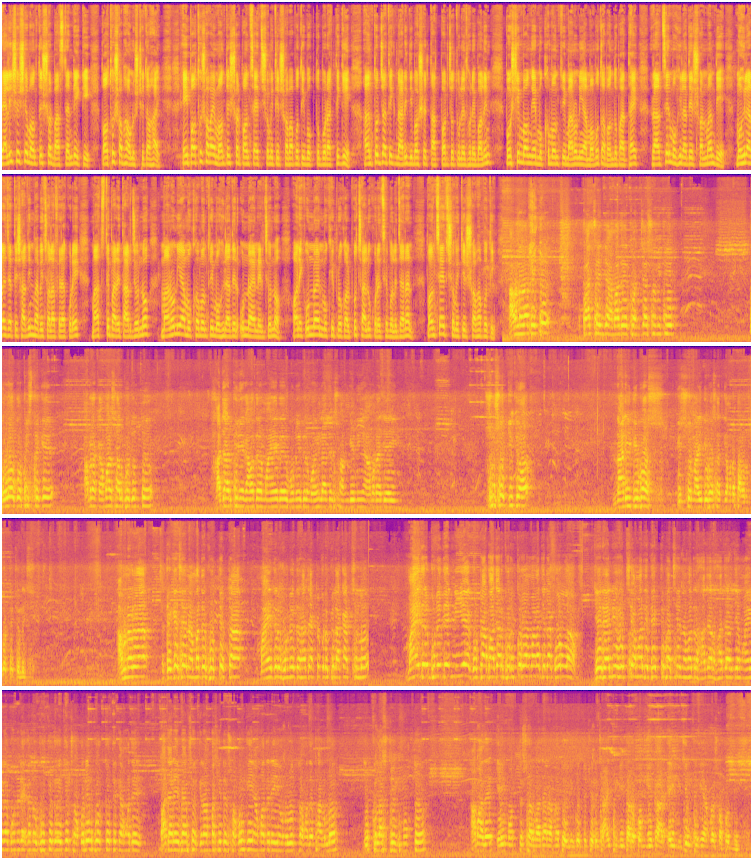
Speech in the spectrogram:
র্যালি শেষে মন্তেশ্বর বাসস্ট্যান্ডে একটি পথসভা অনুষ্ঠিত হয়। এই পথসভায় মন্তেশ্বর পঞ্চায়েত সমিতির সভাপতি বক্তব্য রাখতে গিয়ে আন্তর্জাতিক নারী দিবসের তাৎপর্য তুলে ধরে বলেন, পশ্চিমবঙ্গের মুখ্যমন্ত্রী মাননীয়া মমতা বন্দ্যোপাধ্যায় রাজ্যের মহিলাদের সম্মান দিয়ে মহিলারা যাতে স্বাধীনভাবে চলাফেরা করে বাঁচতে পারে তার জন্য মাননীয়া মুখ্যমন্ত্রী মহিলাদের উন্নয়নের জন্য অনেক উন্নয়নমুখী প্রকল্প চালু করেছে বলে জানান পঞ্চায়েত সমিতির সভাপতি। আপনারা দেখতে পাচ্ছেন যে আমাদের পঞ্চায়েত সমিতির ব্লক অফিস থেকে আমরা কামার সাল পর্যন্ত হাজার তিনেক আমাদের মায়েদের, বোনেদের, মহিলাদের সঙ্গে নিয়ে আমরা যে সুসজ্জিত নারী দিবস, বিশ্ব নারী দিবস আজকে আমরা পালন করতে চলেছি। আপনারা দেখেছেন আমাদের প্রত্যেকটা মায়েদের, বোনেদের হাতে একটা করে প্লাকার্ড ছিল। মায়েদের, বোনেদের নিয়ে গোটা বাজার পরিক্রমা আমরা যেটা করলাম যে র্যালি হচ্ছে, আমাদের দেখতে পাচ্ছেন, আমাদের হাজার হাজার যে মায়েরা, বোনেরা এখানে উপস্থিত রয়েছেন সকলের পক্ষ থেকে আমাদের বাজারে ব্যবসার গ্রামবাসীদের সকলকেই আমাদের এই অনুরোধটা আমাদের থাকল যে প্লাস্টিক মুক্ত আমাদের এই মন্তেশ্বর বাজার আমরা তৈরি করতে চলেছি। আই থেকে তার অঙ্গীকার, এই মিছিল থেকে আমরা শপথ নিচ্ছি।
